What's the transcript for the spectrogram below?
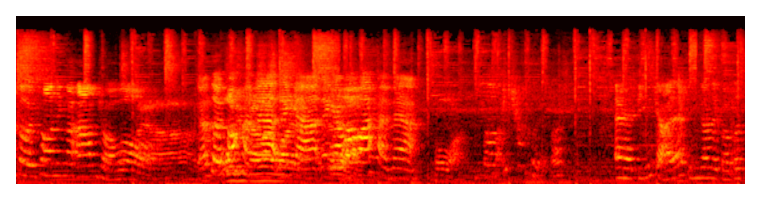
對方應該啱咗喎。揀對方係咩啊？你揀你揀娃娃係咩啊？科幻。誒點解咧？點解你覺得佢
